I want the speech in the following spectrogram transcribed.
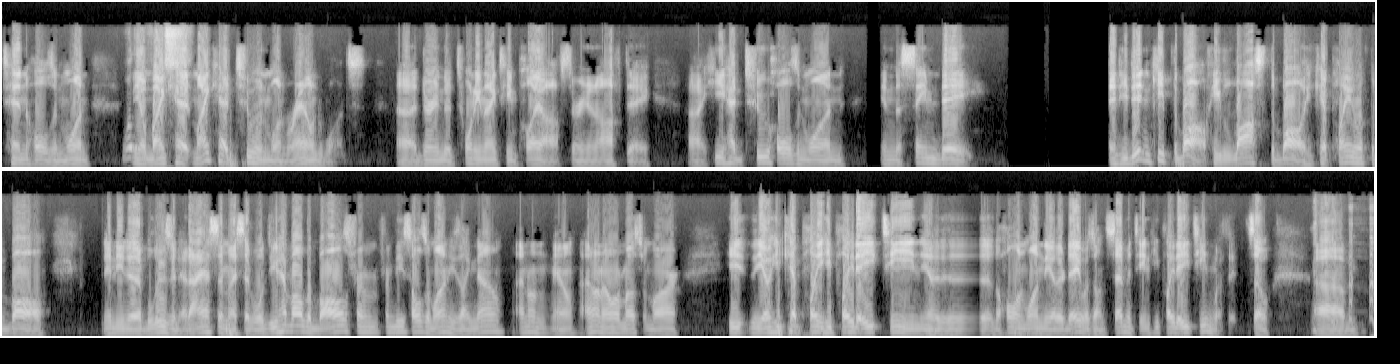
ten holes in one. You know, Mike had Mike had two in one round once uh, during the 2019 playoffs during an off day. Uh, he had two holes in one in the same day, and he didn't keep the ball. He lost the ball. He kept playing with the ball, and he ended up losing it. I asked him. I said, "Well, do you have all the balls from from these holes in one?" He's like, "No, I don't. You know, I don't know where most of them are." he you know he kept playing. He played 18. You know the, the, the hole in one the other day was on 17. He played 18 with it. So. Um,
